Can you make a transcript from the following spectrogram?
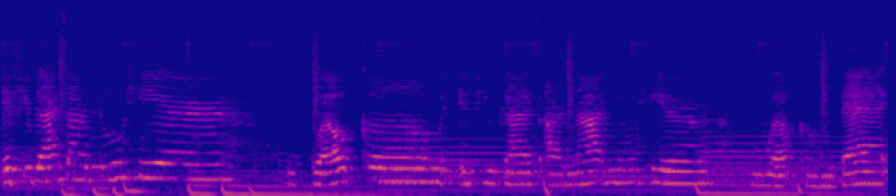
If you guys are new here, welcome. If you guys are not new here, welcome back.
